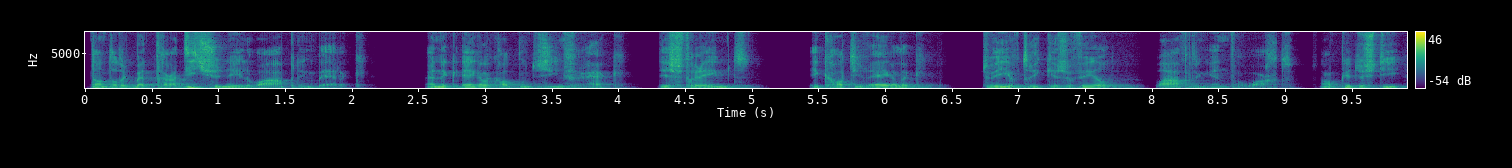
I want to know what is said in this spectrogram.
dan dat ik met traditionele wapening werk. En ik eigenlijk had moeten zien, verrek, dit is vreemd. Ik had hier eigenlijk twee of drie keer zoveel wapening in verwacht. Snap je? Dus die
